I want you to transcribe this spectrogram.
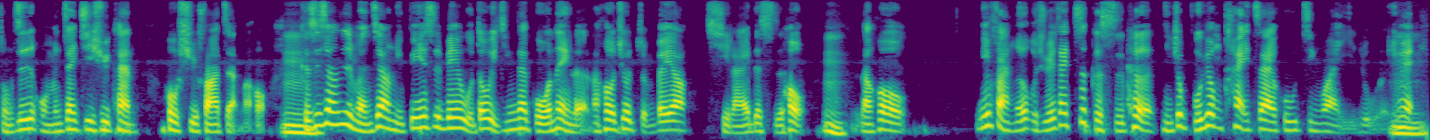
总之我们再继续看后续发展嘛，吼。嗯，可是像日本这样，你 BA 四、BA 五都已经在国内了，然后就准备要起来的时候，嗯然后你反而我觉得在这个时刻，你就不用太在乎境外引入了，因为嗯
